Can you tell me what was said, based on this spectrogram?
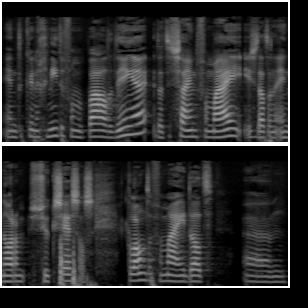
en te kunnen genieten van bepaalde dingen, dat zijn voor mij is dat een enorm succes. Als klanten van mij dat, um,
